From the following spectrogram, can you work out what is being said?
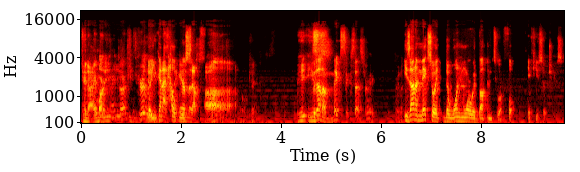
Can I mark you- my you- exhaustion? currently No, you cannot help sitting the- yourself. Ah, okay. He, he's But- on a mixed success, right? Right. He's on a mix, so it, the one more would bump him to a full, if you so choose.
